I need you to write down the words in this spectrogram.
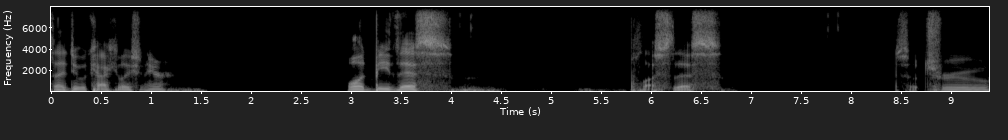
did I do a calculation here? Well, it'd be this plus this. So true.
